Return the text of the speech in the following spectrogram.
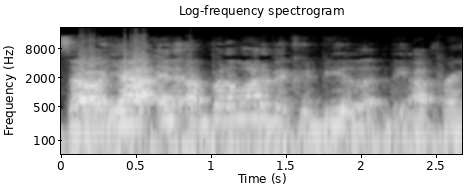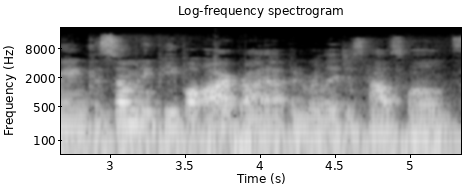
So yeah, and uh, but a lot of it could be the, the upbringing because so many people are brought up in religious households,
